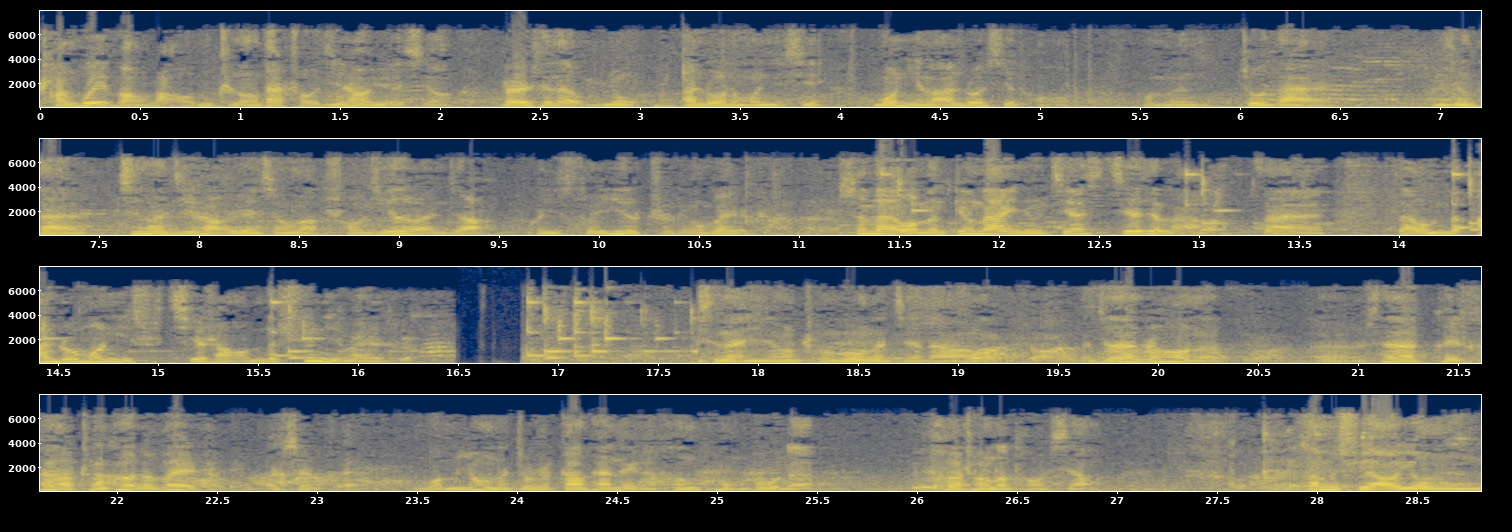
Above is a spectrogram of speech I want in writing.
常规方法，我们只能在手机上运行。但是现在我们用安卓的模拟器，模拟了安卓系统，我们就在已经在计算机上运行了手机的软件，可以随意的指定位置。现在我们订单已经接接进来了，在在我们的安卓模拟器上，我们的虚拟位置。现在已经成功的接单了。接单之后呢，呃，现在可以看到乘客的位置，而且我们用的就是刚才那个很恐怖的合成的头像。他们需要用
